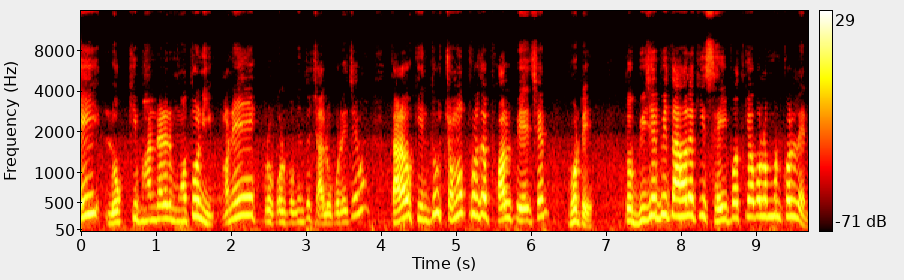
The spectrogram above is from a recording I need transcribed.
এই লক্ষ্মী ভাণ্ডারের মতনই অনেক প্রকল্প কিন্তু চালু করেছে এবং তারাও কিন্তু চমকপ্রদ ফল পেয়েছেন ভোটে। তো বিজেপি তাহলে কি সেই পথকে অবলম্বন করলেন?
